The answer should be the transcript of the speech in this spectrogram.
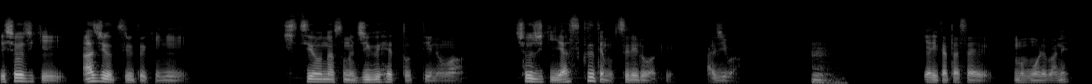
で正直アジを釣るときに必要なそのジグヘッドっていうのは正直安くても釣れるわけアジは。うん。やり方さえ守ればね。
